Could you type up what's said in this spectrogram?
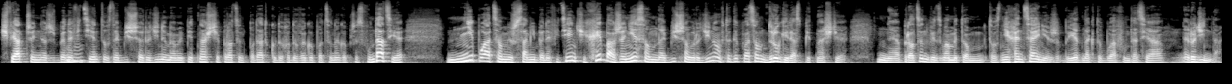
świadczeń na rzecz mhm. beneficjentów mhm. z najbliższej rodziny mamy 15% podatku dochodowego płaconego przez fundację. Nie płacą już sami beneficjenci, chyba że nie są najbliższą rodziną, wtedy płacą drugi raz 15%, więc mamy to, to zniechęcenie, żeby jednak to była fundacja rodzinna.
